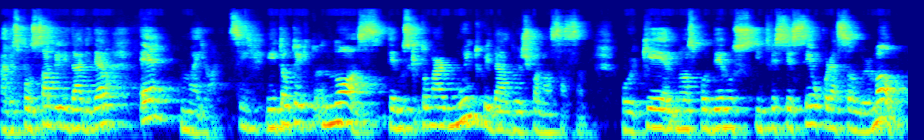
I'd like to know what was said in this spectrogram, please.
A responsabilidade dela é maior. Sim. Então tem que, nós temos que tomar muito cuidado hoje com a nossa ação, porque nós podemos entristecer o coração do irmão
